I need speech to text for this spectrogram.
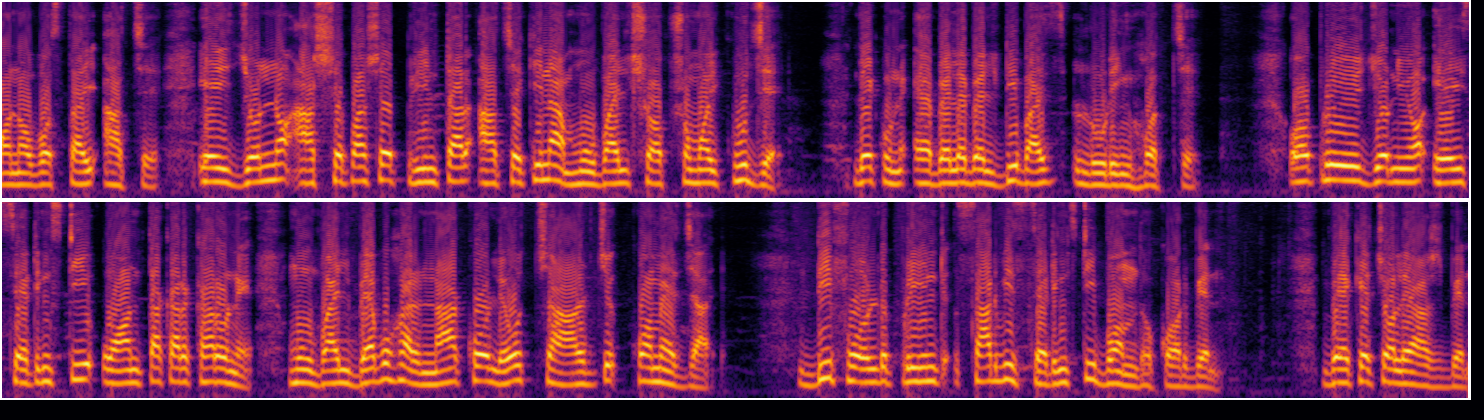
অন অবস্থায় আছে। এই জন্য আশেপাশে প্রিন্টার আছে কিনা মোবাইল সবসময় খুঁজে। দেখুন অ্যাভেলেবেল ডিভাইস লোডিং হচ্ছে। অপ্রয়োজনীয় এই সেটিংসটি অন থাকার কারণে মোবাইল ব্যবহার না করলেও চার্জ কমে যায়। ডিফল্ট প্রিন্ট সার্ভিস সেটিংসটি বন্ধ করবেন। ব্যাকে চলে আসবেন।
